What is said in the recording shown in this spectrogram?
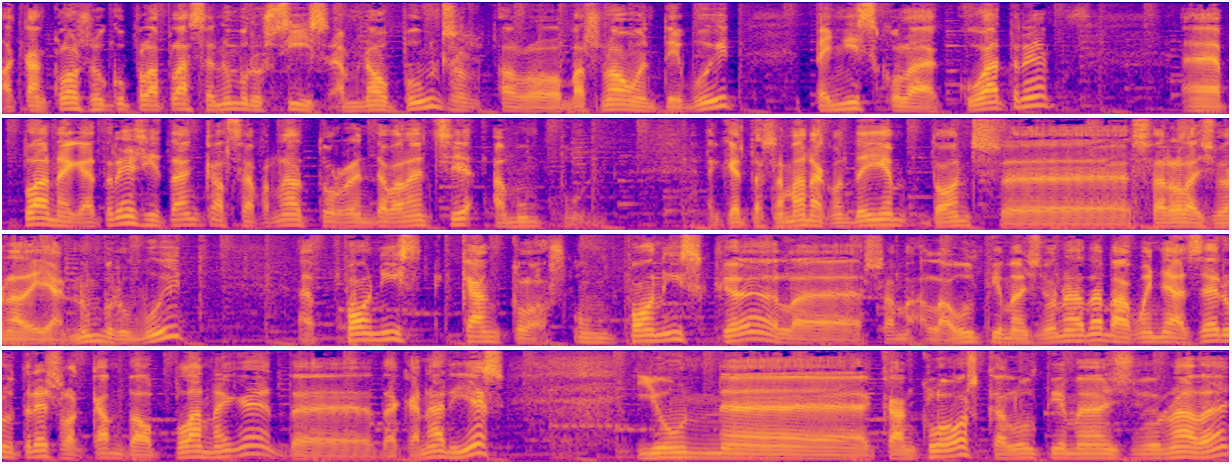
el Can Clos ocupa la plaça número 6 amb 9 punts, el, Masnou en té 8, Penyíscola, 4, eh, Plànega, 3 i tanca el Safranat Torrent de València amb un punt. Aquesta setmana, com dèiem, doncs, eh, serà la jornada ja número 8, eh, Ponis Can Clos. Un Ponis que la última jornada va guanyar 0-3 al camp del Plànega de, de Canàries i un eh, Can Clos que l'última jornada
